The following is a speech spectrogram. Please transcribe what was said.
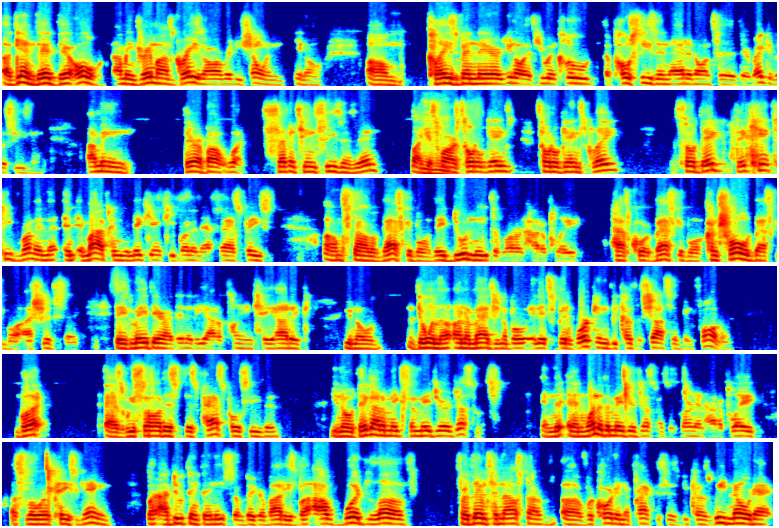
again, they're they're old. I mean, Draymond's grays are already showing, you know. Um Clay's been there, you know, if you include the postseason added on to their regular season, I mean, they're about what, 17 seasons in, like as Mhm. far as total games, total games played. So they they can't keep running in, in my opinion, they can't keep running that fast paced um, style of basketball. They do need to learn how to play half court basketball, controlled basketball, I should say. They've made their identity out of playing chaotic, you know, doing the unimaginable, and it's been working because the shots have been falling. But as we saw this this past postseason, you know, they got to make some major adjustments. And, the, and one of the major adjustments is learning how to play a slower paced game. But I do think they need some bigger bodies. But I would love for them to now start uh, recording the practices because we know that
